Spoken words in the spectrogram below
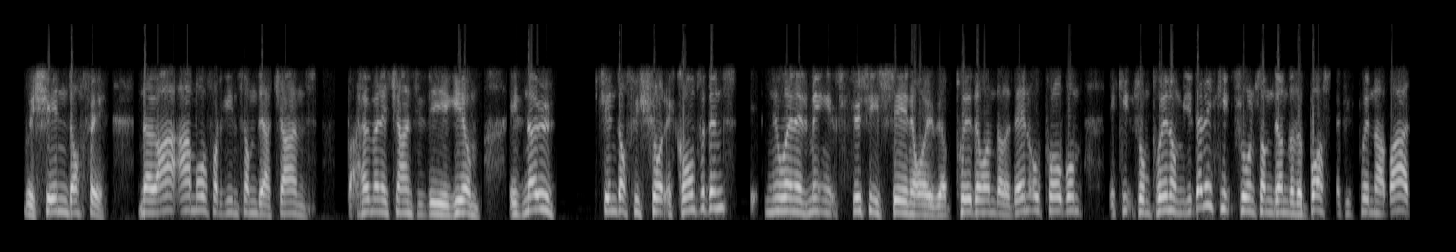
with Shane Duffy. Now, I, I'm all for giving somebody a chance, but how many chances do you give him? He's now Shane Duffy's short of confidence. Neil Lennon's making excuses saying, oh, we played him under a dental problem. He keeps on playing him. You didn't keep throwing somebody under the bus if he's playing that bad.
